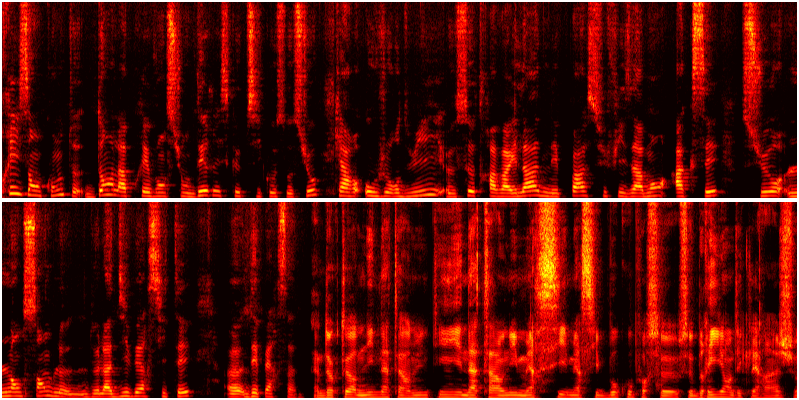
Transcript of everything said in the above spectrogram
prise en compte dans la prévention des risques psychosociaux, car aujourd'hui, euh, ce travail-là n'est pas suffisamment axé sur l'ensemble de la diversité euh, des personnes. Docteur Nina Taruni, merci, merci beaucoup pour ce, brillant éclairage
